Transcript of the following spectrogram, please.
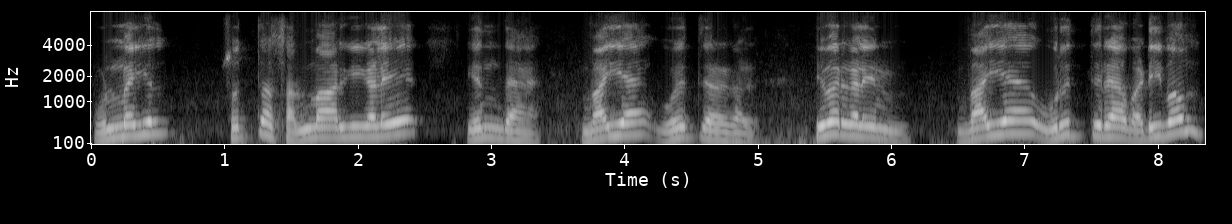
உண்மையில் சுத்த சன்மார்க்கிகளே இந்த வய உருத்திரர்கள். இவர்களின் வய உருத்திர வடிவம்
